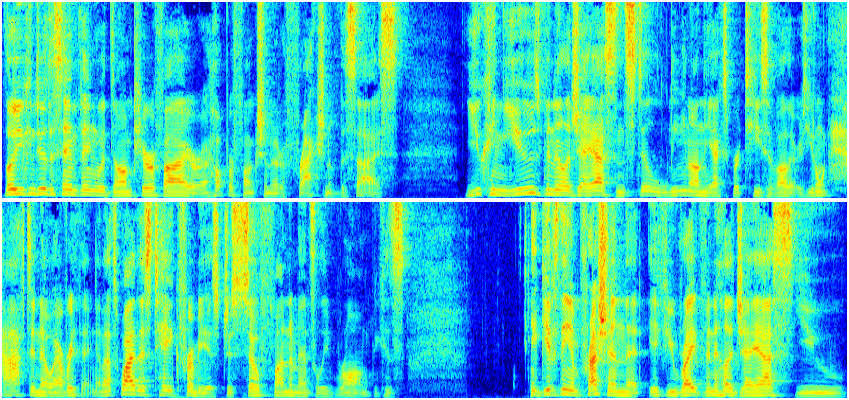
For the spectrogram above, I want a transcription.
though you can do the same thing with DOMPurify or a helper function at a fraction of the size. You can use Vanilla.js and still lean on the expertise of others. You don't have to know everything. And that's why this take for me is just so fundamentally wrong because it gives the impression that if you write Vanilla.js, you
